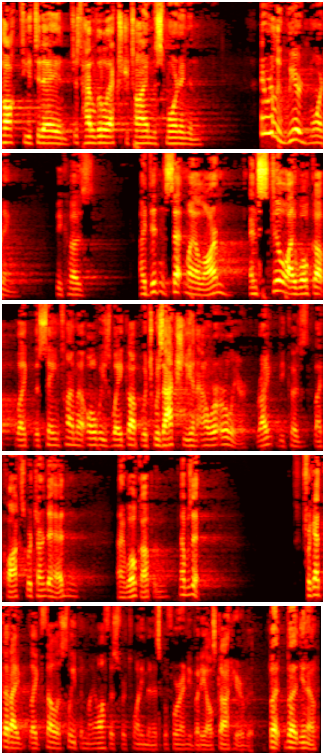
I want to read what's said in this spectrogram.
talk to you today and just had a little extra time this morning and a really weird morning because I didn't set my alarm and still I woke up like the same time I always wake up, which was actually an hour earlier, right? Because my clocks were turned ahead and I woke up and that was it. Forget that I like fell asleep in my office for 20 minutes before anybody else got here, but, but, but, you know,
